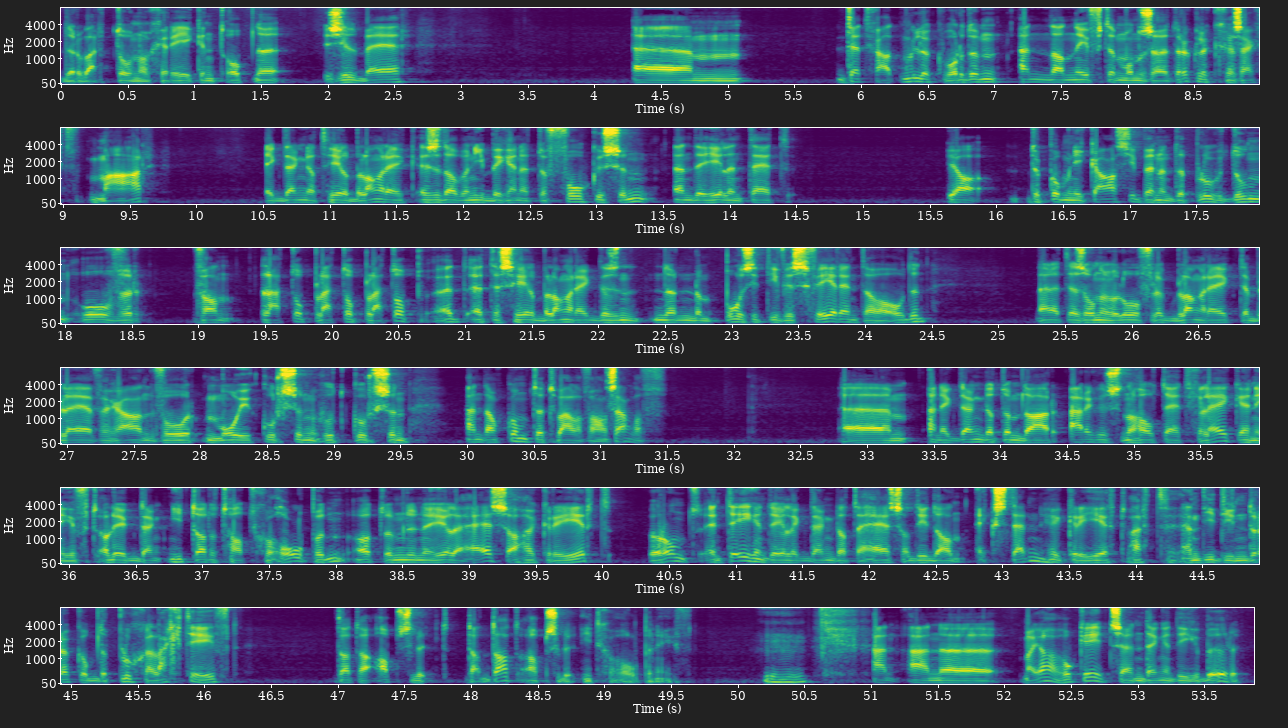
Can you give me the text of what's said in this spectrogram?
er werd toch nog gerekend op de Gilbert. Ehm, dit gaat moeilijk worden. En dan heeft hem ons uitdrukkelijk gezegd... Maar ik denk dat het heel belangrijk is dat we niet beginnen te focussen en de hele tijd ja, de communicatie binnen de ploeg doen over van let op, let op, let op. Het, het is heel belangrijk dus een, een positieve sfeer in te houden. En het is ongelooflijk belangrijk te blijven gaan voor mooie koersen, goed koersen. En dan komt het wel vanzelf. Ehm, en ik denk dat hem daar ergens nog altijd gelijk in heeft. Allee, ik denk niet dat het had geholpen, had hem nu een hele heisa gecreëerd rond. Integendeel, ik denk dat de heisa die dan extern gecreëerd werd en die die druk op de ploeg gelegd heeft, dat dat absoluut, dat, dat absoluut niet geholpen heeft. En, en, eh, maar ja, oké, het zijn dingen die gebeuren.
